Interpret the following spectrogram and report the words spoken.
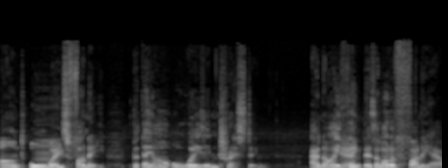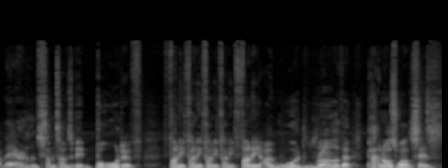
aren't always funny, but they are always interesting. And I Yeah. think there's a lot of funny out there, and I'm sometimes a bit bored of funny, funny, funny, funny, funny. I would hmm. rather. Patton Oswalt says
